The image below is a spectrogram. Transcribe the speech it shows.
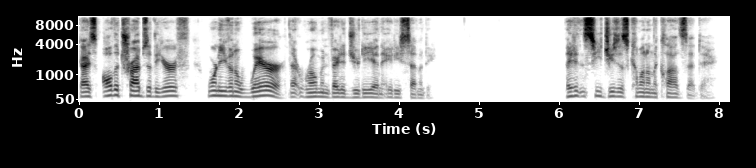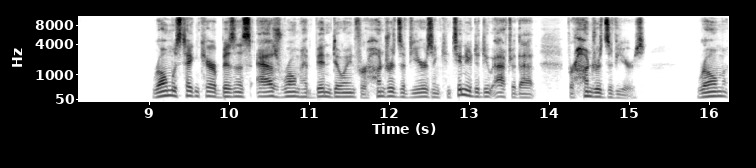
Guys, all the tribes of the earth weren't even aware that Rome invaded Judea in AD 70. They didn't see Jesus coming on the clouds that day. Rome was taking care of business as Rome had been doing for hundreds of years and continued to do after that for hundreds of years. Rome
